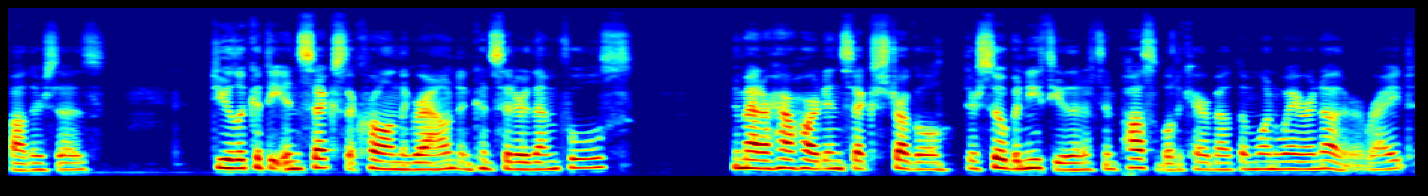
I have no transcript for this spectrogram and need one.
Father says. Do you look at the insects that crawl on the ground and consider them fools? No matter how hard insects struggle, they're so beneath you that it's impossible to care about them one way or another, right?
